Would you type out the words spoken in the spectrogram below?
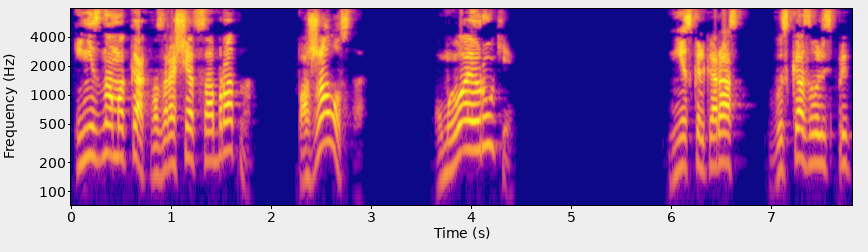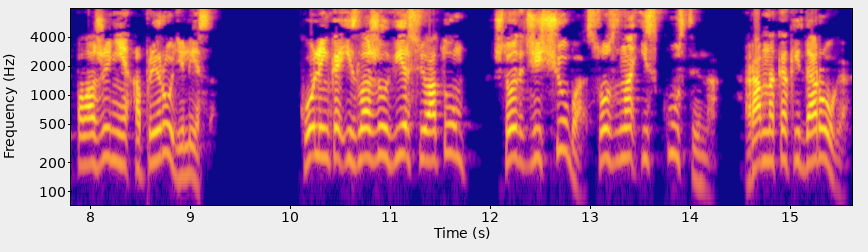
и не знамо как возвращаться обратно, пожалуйста, умываю руки. Несколько раз высказывались предположения о природе леса. Коленька изложил версию о том, что эта чащоба создана искусственно, равно как и дорога.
